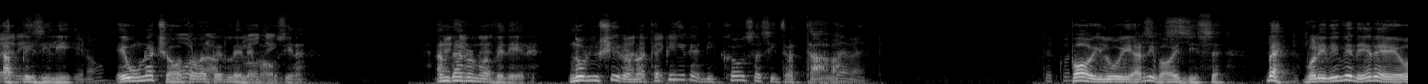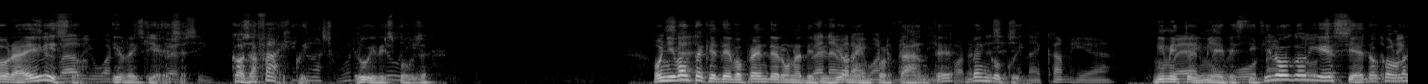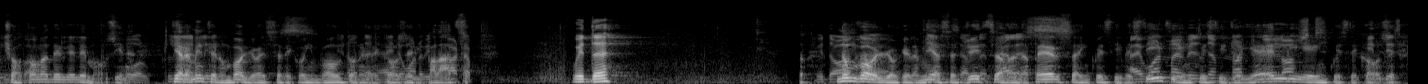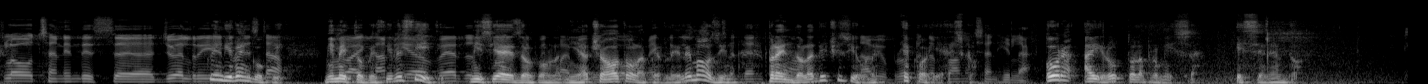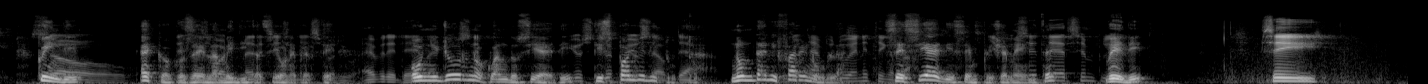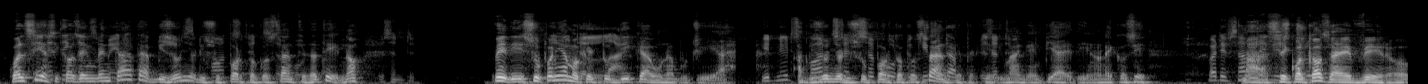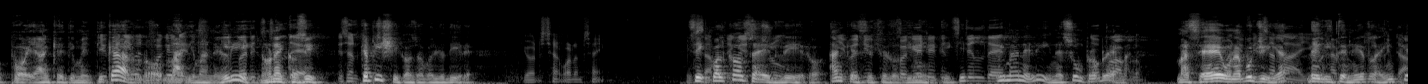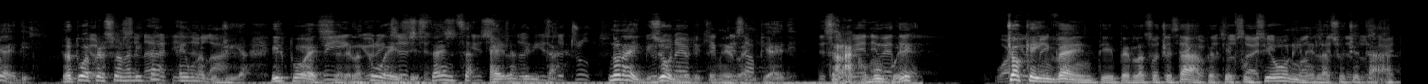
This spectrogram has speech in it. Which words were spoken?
appesi lì, e una ciotola per l'elemosina. Andarono a vedere. Non riuscirono a capire di cosa si trattava. Poi lui arrivò e disse, beh, volevi vedere e ora hai visto. Il re chiese, cosa fai qui? Lui rispose, ogni volta che devo prendere una decisione importante, vengo qui. Mi metto i miei vestiti logori e siedo con la ciotola dell'elemosina. Chiaramente non voglio essere coinvolto nelle cose di palazzo. Non voglio che la mia saggezza vada persa in questi vestiti, in questi gioielli e in queste cose. Quindi vengo qui, mi metto questi vestiti, mi siedo con la mia ciotola per l'elemosina, prendo la decisione e poi esco. Ora hai rotto la promessa e se ne andò. Quindi ecco cos'è la meditazione per te. Ogni giorno quando siedi ti spogli di tutto. Non devi fare nulla. Se siedi semplicemente, vedi? Qualsiasi cosa inventata ha bisogno di supporto costante da te, no? Vedi, supponiamo che tu dica una bugia. Ha bisogno di supporto costante perché rimanga in piedi, non è così? Ma se qualcosa è vero, puoi anche dimenticarlo, ma rimane lì, non è così. Capisci cosa voglio dire? Se qualcosa è vero, anche se te lo dimentichi, rimane lì, nessun problema. Ma se è una bugia, devi tenerla in piedi. La tua personalità è una bugia, il tuo essere, la tua esistenza è la verità. Non hai bisogno di tenerla in piedi, sarà comunque lì. Ciò che inventi per la società perché funzioni nella società,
